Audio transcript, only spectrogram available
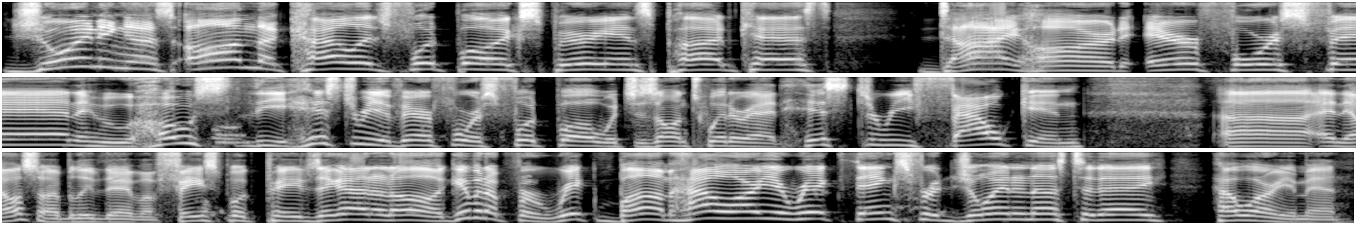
Joining us on the College Football Experience podcast, die-hard Air Force fan who hosts the History of Air Force Football, which is on Twitter at History Falcon. Uh, and also, I believe they have a Facebook page. They got it all. Give it up for Rick Baum. How are you, Rick? Thanks for joining us today. How are you, man?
